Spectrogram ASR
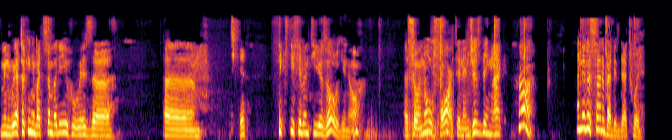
I mean, we are talking about somebody who is, uh, um, 60, 70 years old, you know. Uh, so an old fart and then just being like, huh, I never thought about it that way.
